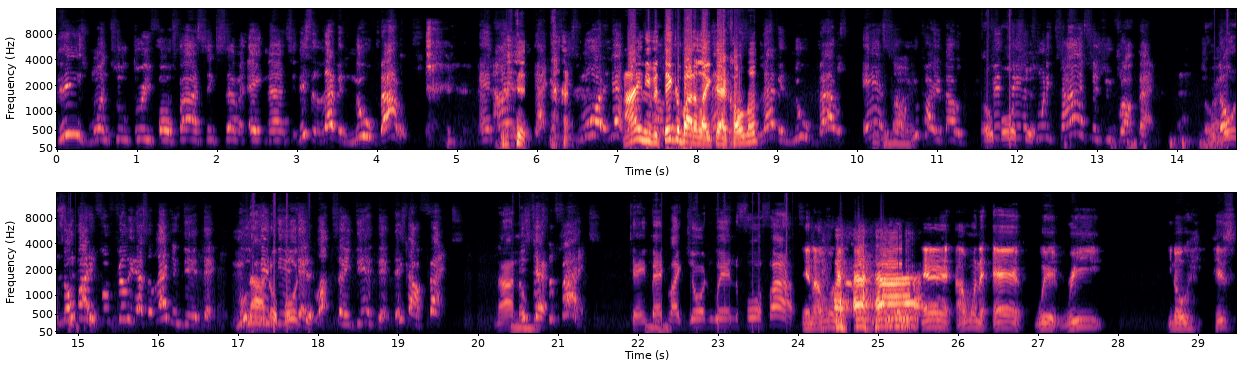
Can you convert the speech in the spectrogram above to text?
These one, two, three, four, five, six, seven, eight, nine, ten. This eleven new battles. And I ain't, that, it's, it's more than that. I ain't even think about it like that, Cola. Eleven new battles and some. You probably battled No 15 bullshit. to 20 times since you dropped back. No No, nobody from Philly that's a legend did that. Moose Nah, didn't no did bullshit. that. Lux ain't did that. They got facts. Nah, no it's cap. just the facts. Came back like Jordan wearing the four or five. And I want to I want to add. I want to add with Reed. You know his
